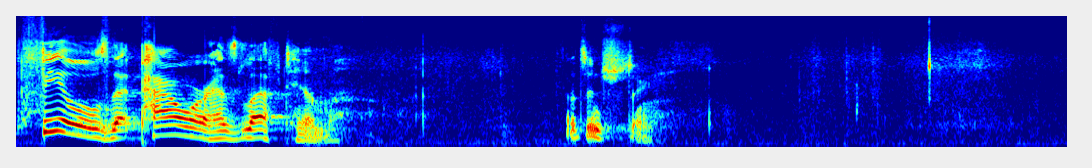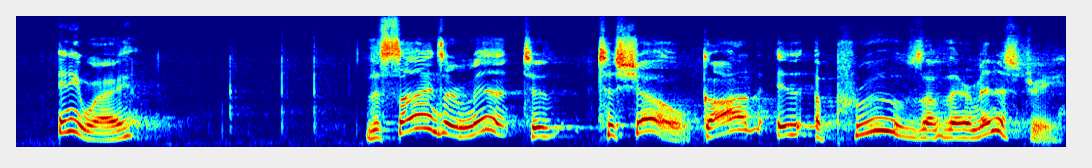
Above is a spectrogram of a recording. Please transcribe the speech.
feels that power has left him. That's interesting. Anyway, the signs are meant to, to show God approves of their ministry.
